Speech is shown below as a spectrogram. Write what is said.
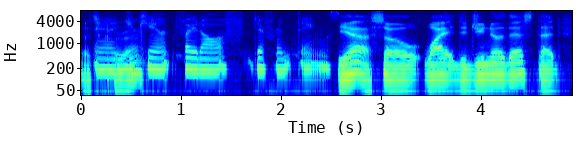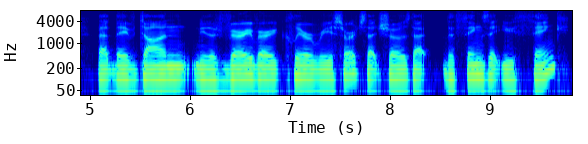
That's and correct. you can't fight off different things Yeah. So, why did you know this? That that they've done. There's very very clear research that shows that the things that you think,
